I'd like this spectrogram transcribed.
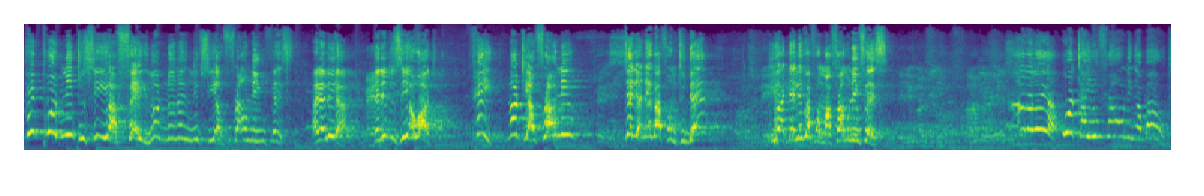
People need to see your faith, not, no, no, need to see your frowning face. Hallelujah. Amen. They need to see your what? Faith, not your frowning. Face. Tell your neighbor from today, you are delivered from a frowning face. Hallelujah. What are you frowning about?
